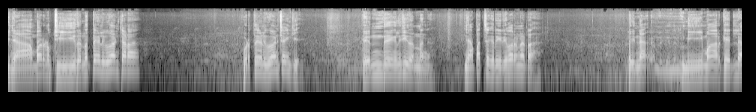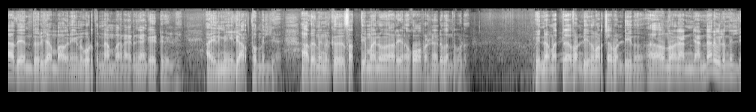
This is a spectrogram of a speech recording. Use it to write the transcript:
ഞാൻ പറയണു ചെയ്തിടണ തെളിവ് കാണിച്ചാടാ. ഇവിടെ തെളിവ് കാണിച്ചാ എനിക്ക്. എന്തെങ്കിലും ചെയ്തിടണങ്ങ ഞാൻ പച്ചക്കറിയിൽ പറഞ്ഞേട്ടാ പിന്നെ മീ മാർക്കറ്റിൽ അത് എന്തൊരു ഇങ്ങനെ കൊടുത്തിട്ടുണ്ട് അമ്പതിനായിരം ഞാൻ കേട്ട് കേൾവി. അതിന് മീൽ അർത്ഥമൊന്നുമില്ല. അത് നിങ്ങൾക്ക് സത്യം അനു അറിയണം കോർപ്പറേഷനായിട്ട് ബന്ധപ്പെടും. പിന്നെ മറ്റേ ഫണ്ടിൽ നിന്ന് മറിച്ച ഫണ്ടിൽ നിന്ന് അതൊന്നും എന്റെ അറിവിലൊന്നുമില്ല.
